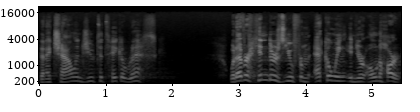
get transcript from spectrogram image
then I challenge you to take a risk. Whatever hinders you from echoing in your own heart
